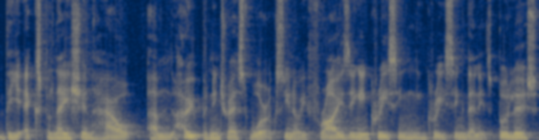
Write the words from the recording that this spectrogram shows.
the explanation how um, open interest works. You know, if rising, increasing, increasing, then it's bullish,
